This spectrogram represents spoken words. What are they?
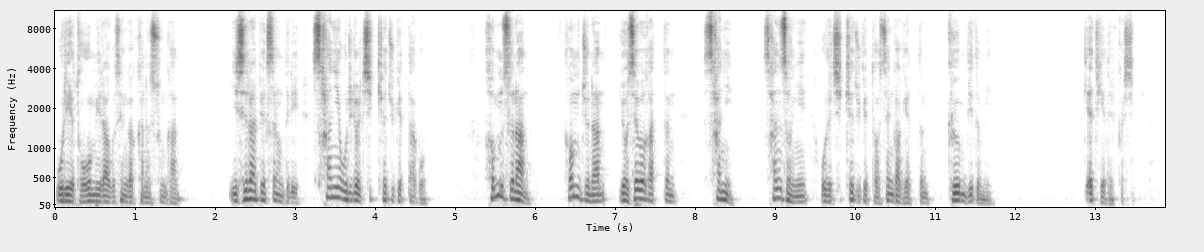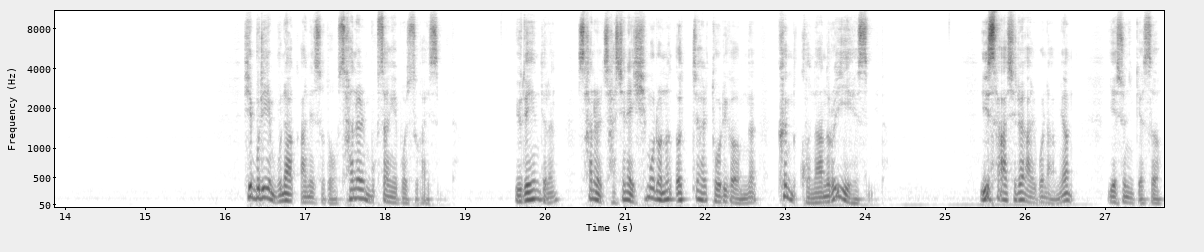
우리의 도움이라고 생각하는 순간 이스라엘 백성들이 산이 우리를 지켜주겠다고 험순한 험준한 요새와 같은 산이 산성이 우리를 지켜주겠다고 생각했던 그 믿음이 깨지게 될 것입니다. 히브리 문학 안에서도 산을 묵상해 볼 수가 있습니다. 유대인들은 산을 자신의 힘으로는 어찌할 도리가 없는 큰 고난으로 이해했습니다. 이 사실을 알고 나면 예수님께서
